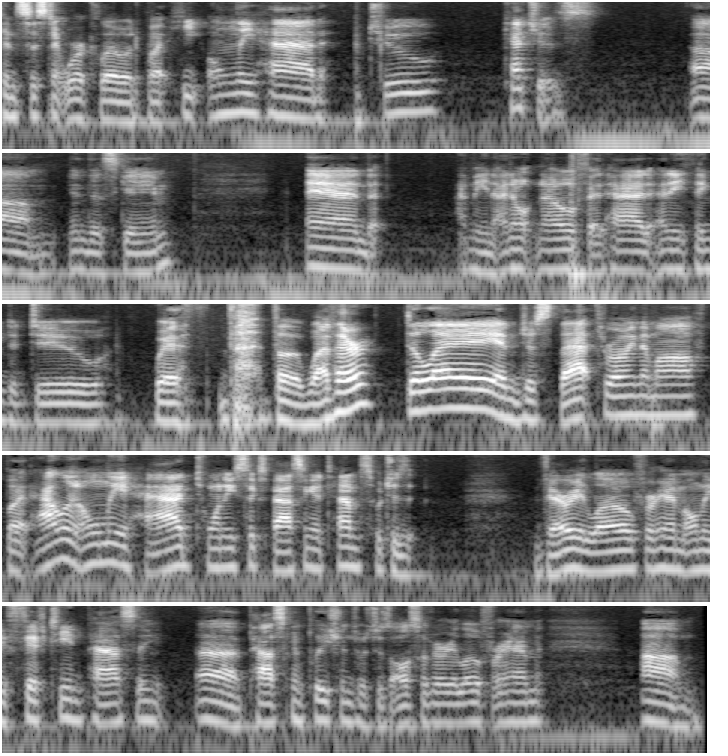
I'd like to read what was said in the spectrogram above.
consistent workload, but he only had two catches um, in this game. And I mean, I don't know if it had anything to do with the, the weather delay and just that throwing them off, but Allen only had 26 passing attempts, which is very low for him. Only 15 passing uh, pass completions, which is also very low for him. Um,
